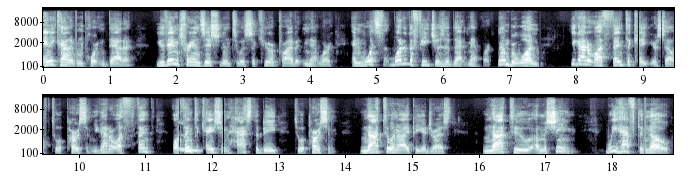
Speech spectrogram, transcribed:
any kind of important data, you then transition into a secure private network. And what's the, what are the features of that network? Number one, you got to authenticate yourself to a person. You got to authentic authentication has to be to a person, not to an IP address, not to a machine. We have to know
